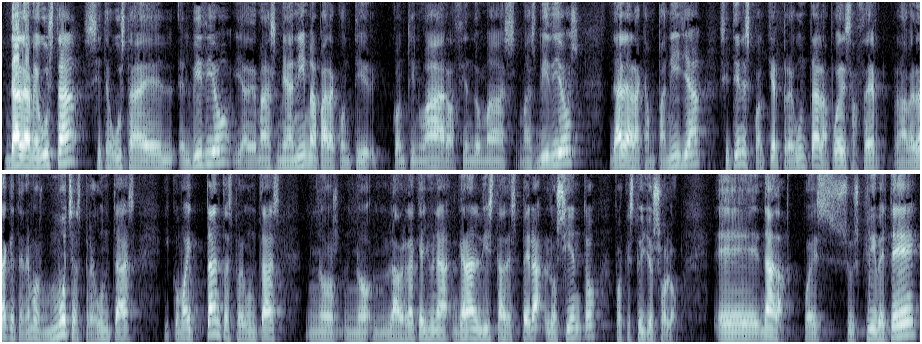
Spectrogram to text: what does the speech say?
Dale a me gusta si te gusta el, vídeo y además me anima para continuar haciendo más, más vídeos. Dale a la campanilla. Si tienes cualquier pregunta la puedes hacer. La verdad que tenemos muchas preguntas y como hay tantas preguntas, la verdad que hay una gran lista de espera. Lo siento porque estoy yo solo. Eh, nada, pues suscríbete,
